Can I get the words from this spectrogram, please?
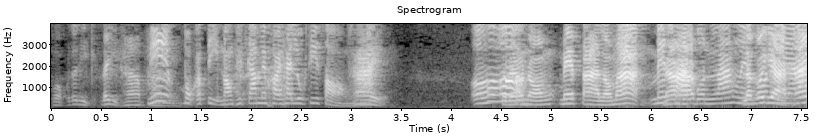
หกก็จะอีกได้อีกห้าพันนี่ปกติน้องเพชรก้าไม่ค่อยให้ลูกที่สองนะใช่เอแสดงอว่าน้องเมตตาเรามากเมตตาะครับบนล่างเลยแล้วก็อยากพวกเนี้ยให้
